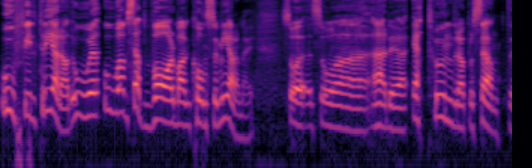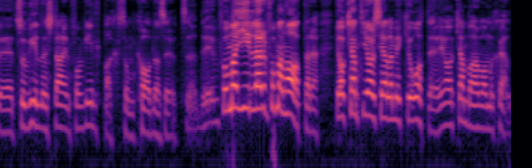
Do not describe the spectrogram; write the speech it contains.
ofiltrerad o, oavsett var man konsumerar mig så, så eh, är det 100% eh, zu Wildenstein von Wildbach som kablas ut. Det, får man gilla det får man hata det. Jag kan inte göra så jävla mycket åt det, jag kan bara vara mig själv.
